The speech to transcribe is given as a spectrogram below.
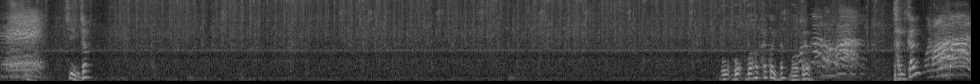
네. 시작. 뭐 뭐 뭐 할 거 있나? 뭐 할까요? 단깐? 왕관.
